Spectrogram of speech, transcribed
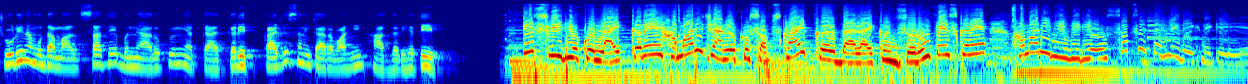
ચોરીના મુદ્દામાલ સાથે બંને આરોપીઓની અટકાયત કરી કાયદેસરની કાર્યવાહી હાથ ધરી હતી इस वीडियो को लाइक करें हमारे चैनल को सब्सक्राइब कर बेल आइकन जरूर प्रेस करें हमारी न्यू वीडियो सबसे पहले देखने के लिए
